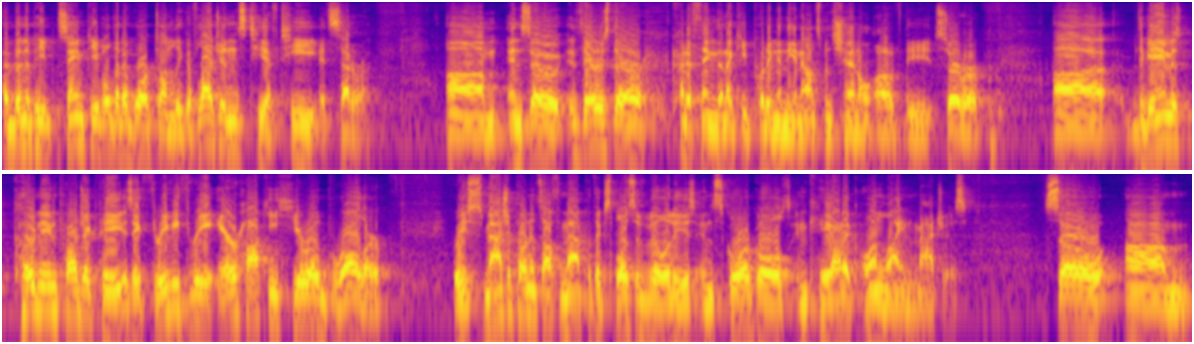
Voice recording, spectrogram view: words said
have been the pe same people that have worked on League of Legends, TFT, etc. Um, and so there's their kind of thing that I keep putting in the announcements channel of the server. Uh, the game is codenamed Project P, is a 3v3 air hockey hero brawler where you smash opponents off the map with explosive abilities and score goals in chaotic online matches. So um,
